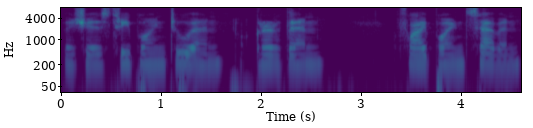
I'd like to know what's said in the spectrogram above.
which is 3.2n greater than 5.7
